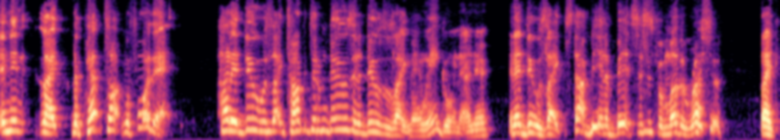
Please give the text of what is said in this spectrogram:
And then like the pep talk before that, how that dude was like talking to them dudes, and the dudes was like, "Man, we ain't going down there." And that dude was like, "Stop being a bitch. This is for Mother Russia." Like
